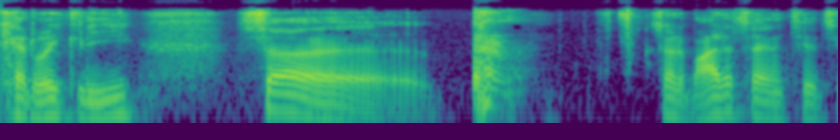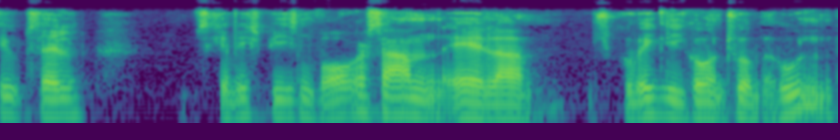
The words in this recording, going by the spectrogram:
kan du ikke lige, så, øh, så er det mig, der tager initiativ til, skal vi ikke spise en frokost sammen, eller skulle vi ikke lige gå en tur med hunden?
